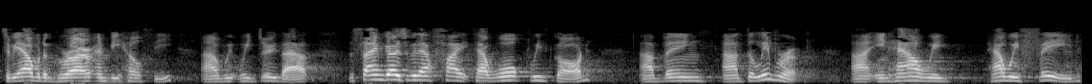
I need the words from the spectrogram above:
to be able to grow and be healthy. Uh, we, we, do that. The same goes with our faith, our walk with God, uh, being uh, deliberate uh, in how we how we feed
